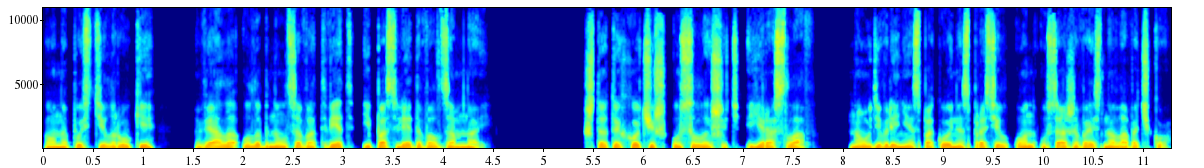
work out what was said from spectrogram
он опустил руки — Вяло улыбнулся в ответ и последовал за мной. «Что ты хочешь услышать, Ярослав?» На удивление спокойно спросил он, усаживаясь на лавочку.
